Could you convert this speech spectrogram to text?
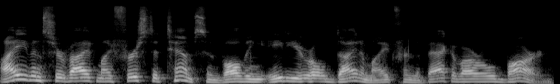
I even survived my first attempts involving 80 year old dynamite from the back of our old barn.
